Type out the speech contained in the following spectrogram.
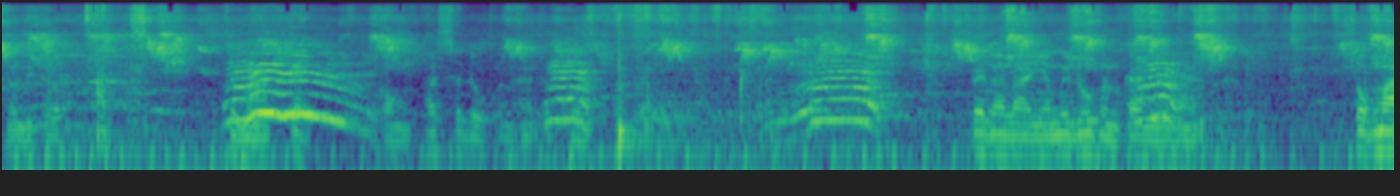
สวัสดีครับจะมาแกะกล่องพัสดุนะฮะทุกคนเป็นอะไรยังไม่รู้เหมือนกันนะฮะส่งมา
